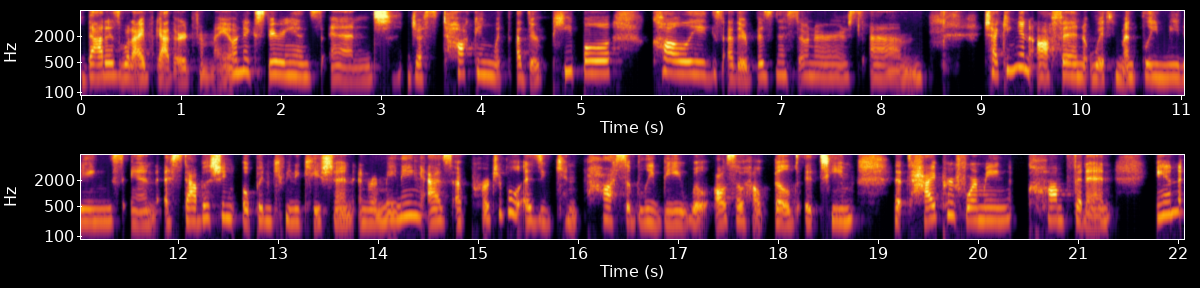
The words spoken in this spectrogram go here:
that is what I've gathered from my own experience and just talking with other people, colleagues, other business owners. Um, Checking in often with monthly meetings and establishing open communication and remaining as approachable as you can possibly be will also help build a team that's high performing, confident, and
